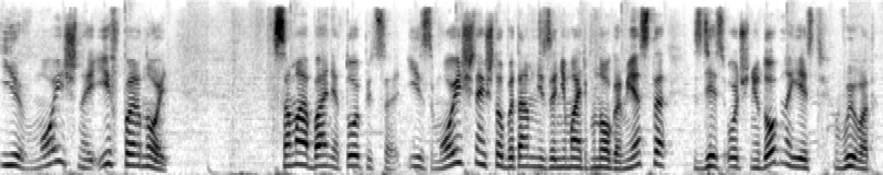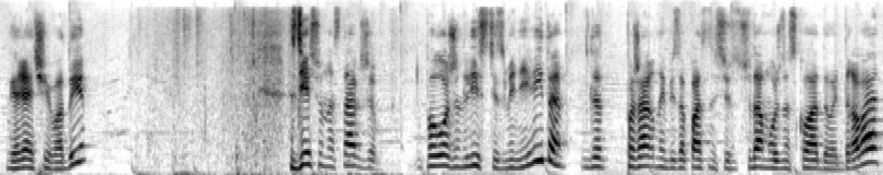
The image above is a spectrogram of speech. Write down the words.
и в моечной, и в парной. Сама баня топится из моечной, чтобы там не занимать много места. Здесь очень удобно, есть вывод горячей воды. Здесь у нас также положен лист из минерита для пожарной безопасности. Сюда можно складывать дрова,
